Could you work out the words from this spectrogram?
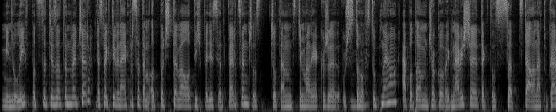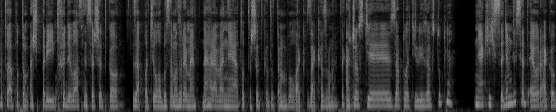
minuli v podstate za ten večer. Respektíve najprv sa tam odpočítavalo tých 50%, čo, čo tam ste mali akože už z toho vstupného a potom čokoľvek navyše, tak to sa stále na tú kartu a potom až pri odchode vlastne sa všetko zaplatilo, lebo samozrejme nahrávanie a toto všetko to tam bolo ako zakázané. A Tak čo ste zaplatili za vstupné? nejakých 70 eur ako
